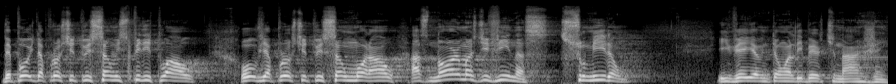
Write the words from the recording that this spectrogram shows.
Depois da prostituição espiritual, houve a prostituição moral, as normas divinas sumiram e veio então a libertinagem.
